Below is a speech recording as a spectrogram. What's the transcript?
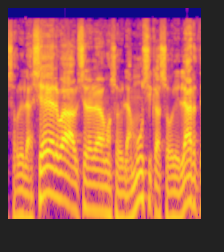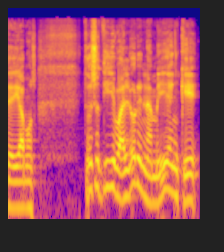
sobre la yerba, ayer hablábamos sobre la música, sobre el arte, digamos. Todo eso tiene valor en la medida en que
